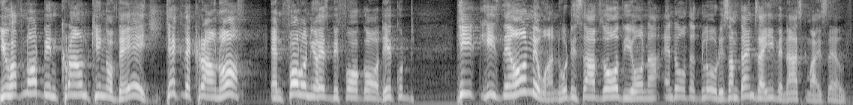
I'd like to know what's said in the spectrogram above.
You have not been crowned king of the age. Take the crown off and fall on your face before God. He could he, he's the only one who deserves all the honor and all the glory. Sometimes I even ask myself,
